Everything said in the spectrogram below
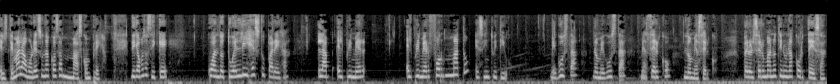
El tema del amor es una cosa más compleja. Digamos así que cuando tú eliges tu pareja, la- el, primer, el primer formato es intuitivo. Me gusta, no me gusta, me acerco, no me acerco. Pero el ser humano tiene una corteza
